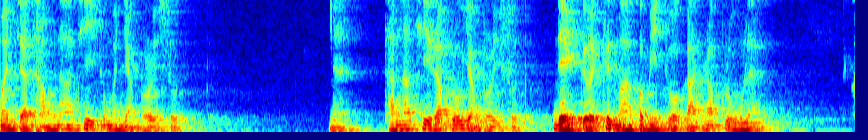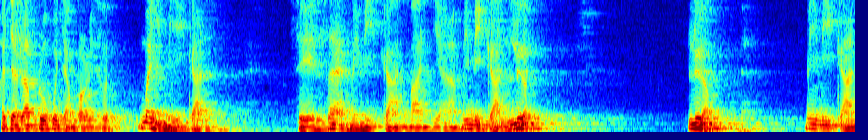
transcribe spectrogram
มันจะทำหน้าที่ของมันอย่างบริสุทธิ์นะทำหน้าที่รับรู้อย่างบริสุทธิ์ เด็กเกิดขึ้นมาก็มีตัวการรับรู้แล้ว เขาจะรับรู้ก็อย่างบริสุทธิ์ ไม่มีการเสแสร้งไม่มีการมารยา ไม่มีการเลือก เลือก ไม่มีการ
